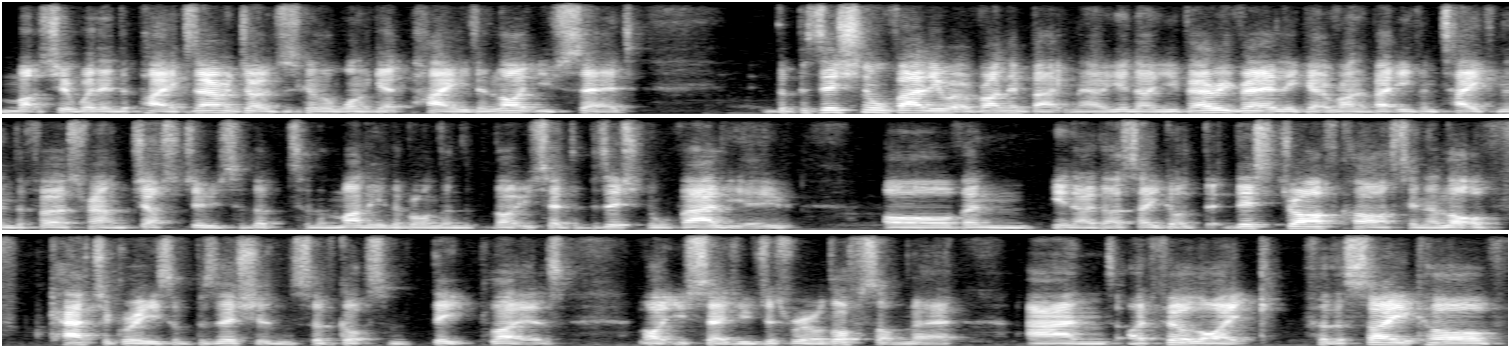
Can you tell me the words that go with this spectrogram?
much you're willing to pay because Aaron Jones is going to want to get paid. And like you said, the positional value at a running back now, you know, you very rarely get a running back even taken in the first round just due to the to the money they're on and like you said, the positional value of and you know, that's say got this draft class in a lot of categories and positions have got some deep players. Like you said, you just reeled off some there. And I feel like for the sake of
